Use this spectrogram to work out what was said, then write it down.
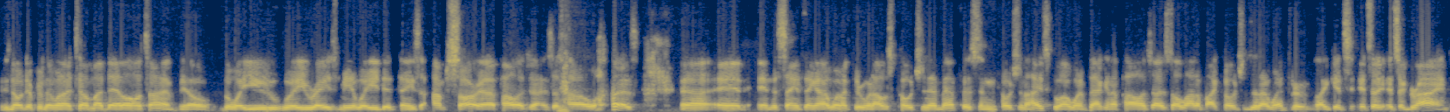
it's no different than when I tell my dad all the time. You know, the way you way you raised me, the way you did things. I'm sorry. I apologize. That's how it was. Uh, and and the same thing I went through when I was coaching at Memphis and coaching the high school. I went back and apologized to a lot of my coaches that I went through. Like it's it's a it's a grind.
